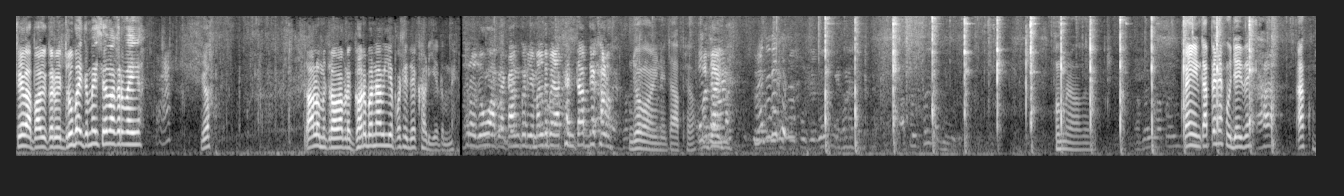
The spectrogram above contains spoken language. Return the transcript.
સેવા ભાવી કરવી. ધ્રુવભાઈ તમે સેવા કરવા જો ચાલો મિત્રો હવે આપણે ઘર બનાવી લઈએ પછી દેખાડીએ તમને. મિત્રો જોવો આપણે કામ કરીએ. માલદેભાઈ આખા તાપ દેખાડો. જો એને તાપ થયો. બધાયમાં. હમણાં હવે. કઈ એને કાપી નાખવું જઈ ભાઈ? હા. આખું.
